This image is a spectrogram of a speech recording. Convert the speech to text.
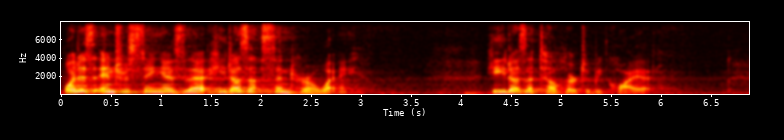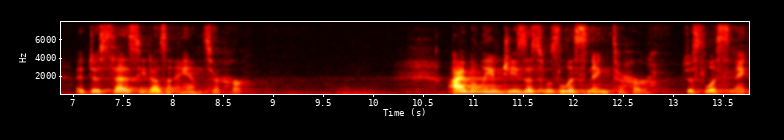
What is interesting is that he doesn't send her away. he doesn't tell her to be quiet. It just says he doesn't answer her. I believe Jesus was listening to her, just listening.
